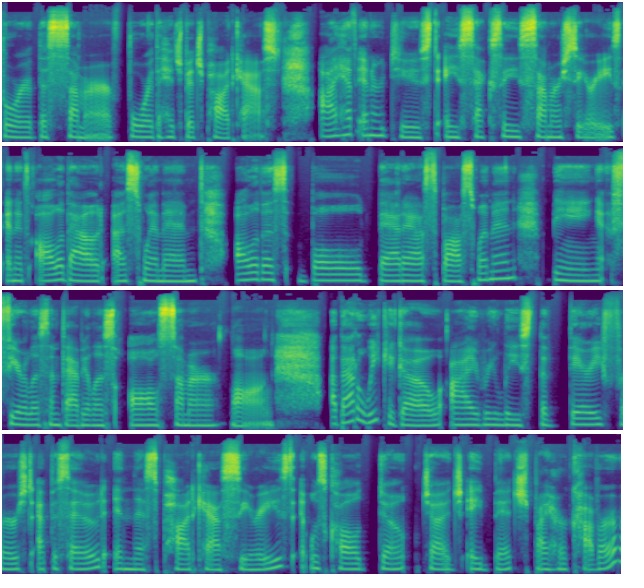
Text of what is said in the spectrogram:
for the summer for the Hitch Bitch podcast. I have introduced a sexy summer series, and it's all about us women, all of us bold, badass boss women being fearless and fabulous all summer long. About a week ago, I released the very first episode in this podcast series. It was called Don't Judge a Bitch by Her Cover.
